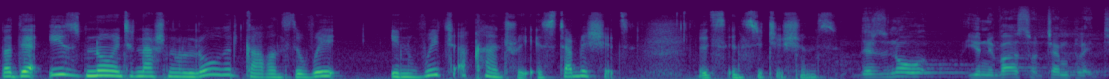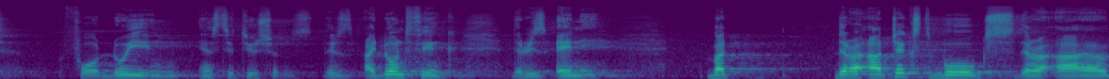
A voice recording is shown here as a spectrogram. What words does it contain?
but there is no international law that governs the way in which a country establishes its institutions. There's no universal template for doing institutions. There's, I don't think there is any. But there are textbooks, there are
